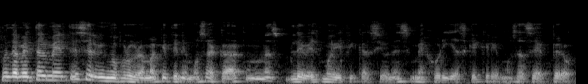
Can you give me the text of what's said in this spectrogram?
Fundamentalmente es el mismo programa que tenemos acá con unas leves modificaciones, mejorías que queremos hacer, pero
